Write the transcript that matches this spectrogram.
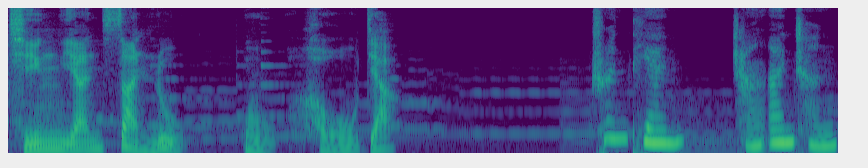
轻烟散入五侯家。春天，长安城。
